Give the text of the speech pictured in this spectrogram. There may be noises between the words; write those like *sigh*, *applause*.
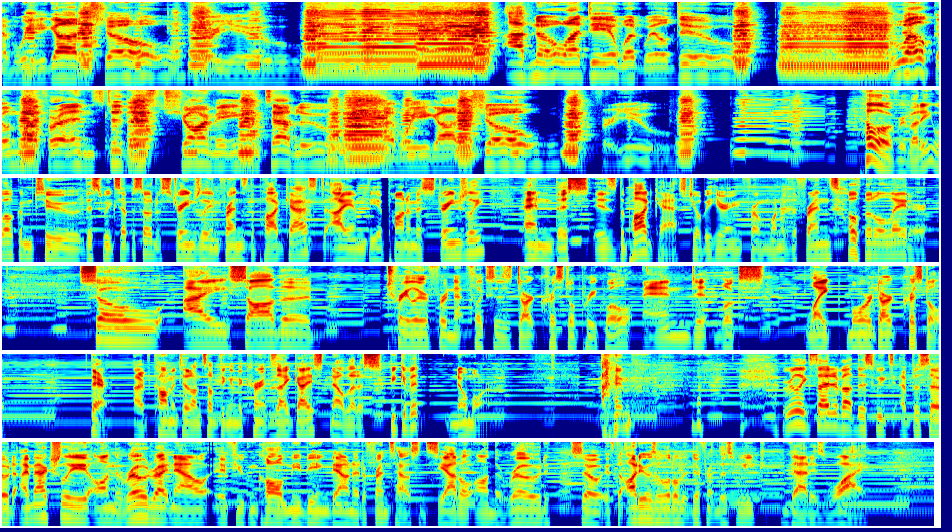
have we got a show for you? I've no idea what we'll do. Welcome, my friends, to this charming tableau. Have we got a show for you? Hello, everybody. Welcome to this week's episode of Strangely and Friends, the podcast. I am the eponymous Strangely, and this is the podcast. You'll be hearing from one of the friends *laughs* a little later. So, I saw the trailer for Netflix's Dark Crystal prequel, and it looks like more Dark Crystal. There, I've commented on something in the current zeitgeist. Now let us speak of it no more. I'm *laughs* really excited about this week's episode. I'm actually on the road right now, if you can call me being down at a friend's house in Seattle on the road. So if the audio is a little bit different this week, that is why.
